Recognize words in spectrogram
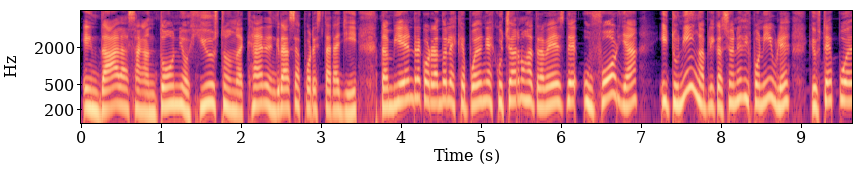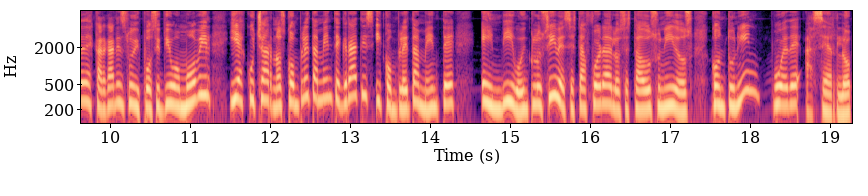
en Dallas, San Antonio, Houston, McAllen, gracias por estar allí. También recordándoles que pueden escucharnos a través de Euforia y Aplicaciones disponibles que usted puede descargar en su dispositivo móvil y escucharnos completamente gratis y completamente en vivo. Inclusive si está fuera de los Estados Unidos, con Tuning puede hacerlo.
